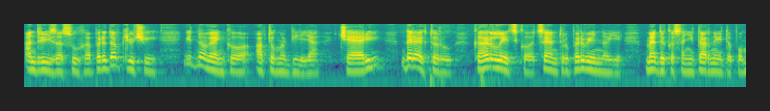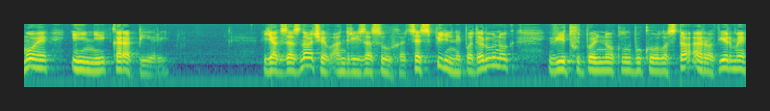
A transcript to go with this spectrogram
Андрій Засуха передав ключі від новенького автомобіля Чері директору Карлицького центру первинної медико-санітарної допомоги Інні Карапірі. Як зазначив Андрій Засуха, це спільний подарунок від футбольного клубу Колос та аерофірми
